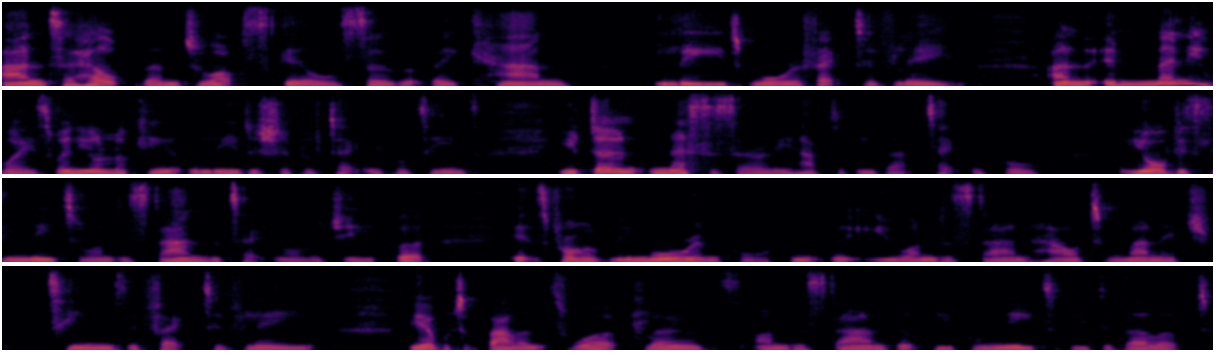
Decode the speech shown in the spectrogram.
and to help them to upskill so that they can lead more effectively. And in many ways, when you're looking at the leadership of technical teams, you don't necessarily have to be that technical. You obviously need to understand the technology, but it's probably more important that you understand how to manage teams effectively, be able to balance workloads, understand that people need to be developed.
